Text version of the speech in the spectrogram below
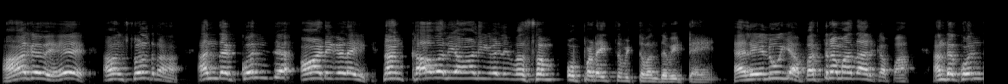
ஆகவே அவன் சொல்றான் அந்த கொஞ்ச ஆடுகளை நான் காவலாளிகளின் வசம் ஒப்படைத்து விட்டு வந்து விட்டேன். ஹalleluya. பத்திரமா தான் இருக்கப்பா. அந்த கொஞ்ச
